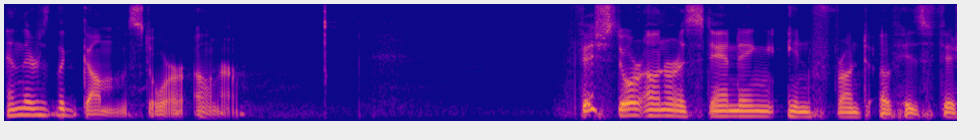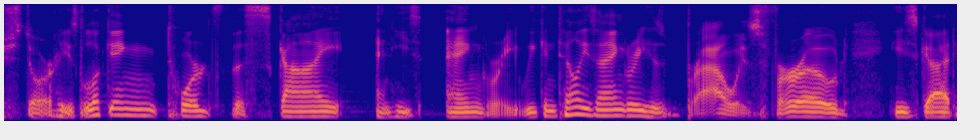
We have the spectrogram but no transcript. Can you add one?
and there's the gum store owner fish store owner is standing in front of his fish store. He's looking towards the sky and he's angry. We can tell he's angry. His brow is furrowed. He's got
